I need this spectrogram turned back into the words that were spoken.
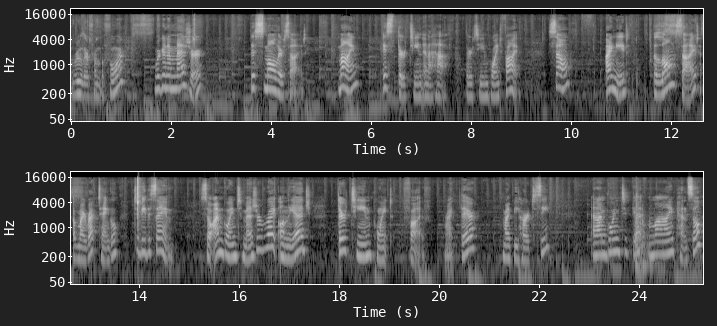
ruler from before, we're gonna measure the smaller side. Mine is 13 and a half, 13.5. So I need the long side of my rectangle to be the same. So I'm going to measure right on the edge, 13.5. Right there, might be hard to see. And I'm going to get my pencil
